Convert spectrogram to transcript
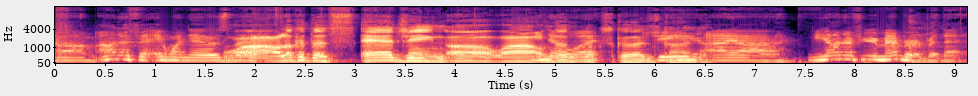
um, I don't know if anyone knows, but Wow, look at this edging. Oh, wow. you know that what? looks good. Kinda. I uh, you don't know if you remember, but that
